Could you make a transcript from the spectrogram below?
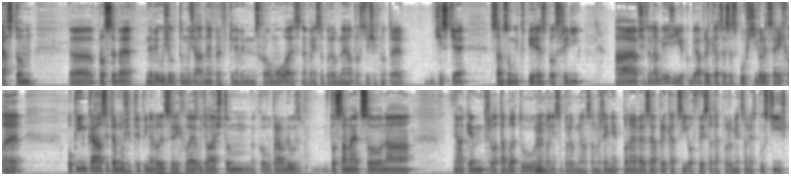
custom eh, pro sebe, nevyužil k tomu žádné prvky, nevím, z Chrome OS nebo něco podobného, prostě všechno to je čistě Samsung Experience prostředí a všechno tam běží, jakoby aplikace se spouští velice rychle, mm-hmm. Okýnka si tam může připínat velice rychle, uděláš tom jako opravdu to samé, co na nějakém třeba tabletu hmm. nebo něco podobného. Samozřejmě plné verze aplikací Office a tak podobně co nespustíš,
